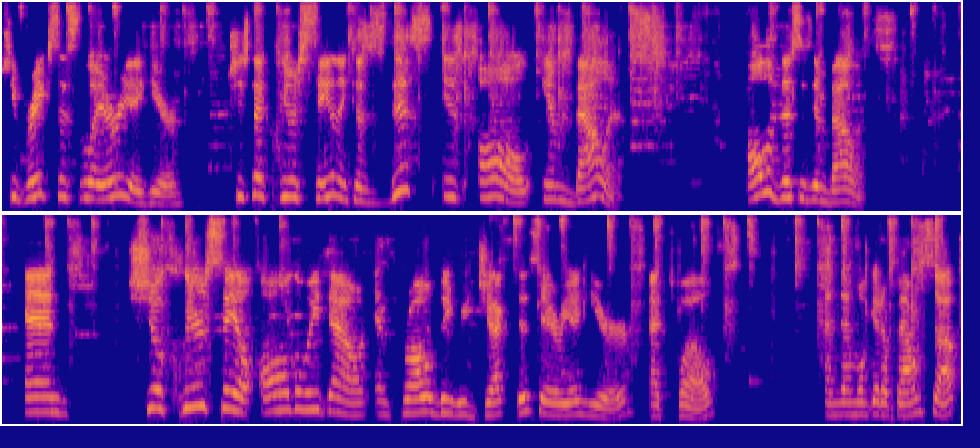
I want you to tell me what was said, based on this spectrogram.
she breaks this little area here, she's got clear sailing because this is all imbalance. All of this is imbalance. And she'll clear sail all the way down and probably reject this area here at 12. And then we'll get a bounce up.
